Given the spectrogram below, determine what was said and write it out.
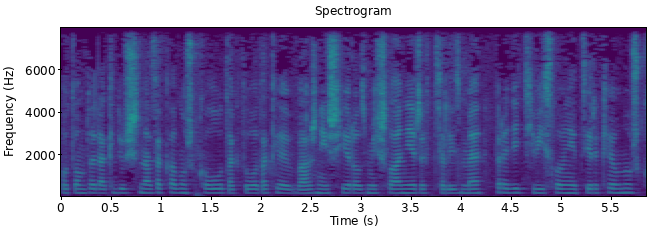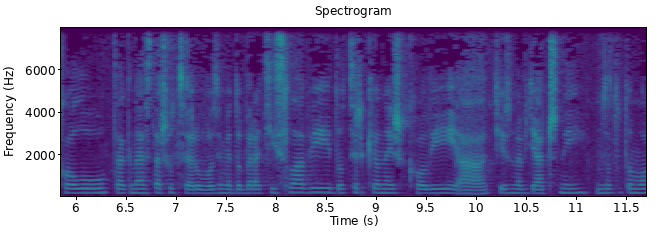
Potom teda, keď už na základnú školu, tak to bolo také vážnejšie rozmýšľanie, že chceli sme pre deti vyslovene cirkevnú školu, tak najstaršiu dceru vozíme do Bratislavy, do cirkevnej školy a tiež sme vďační za túto možnosť.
